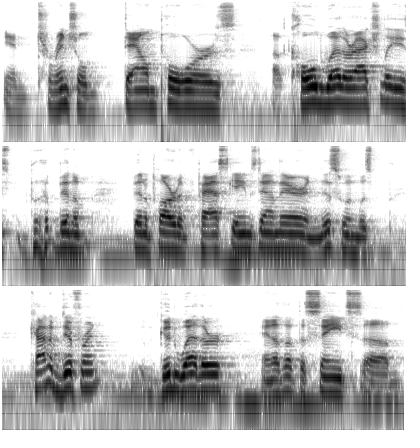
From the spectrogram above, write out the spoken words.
in torrential downpours. Uh, cold weather actually has been a been a part of past games down there, and this one was kind of different. Good weather, and I thought the Saints um,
